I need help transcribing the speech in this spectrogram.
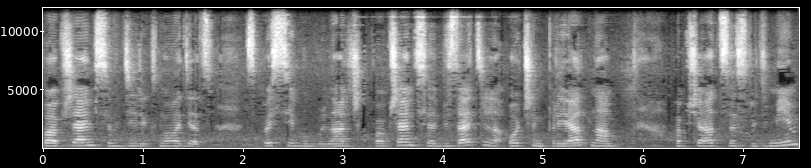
пообщаемся в директ, молодец. Спасибо, Гульнарочка, пообщаемся обязательно. Очень приятно общаться с людьми,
